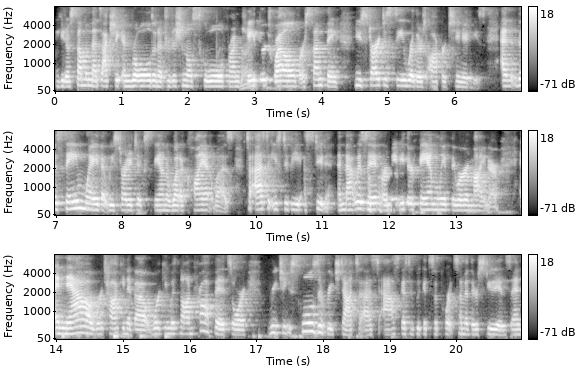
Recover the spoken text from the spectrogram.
you know someone that's actually enrolled in a traditional school from right. K through 12 or something you start to see where there's opportunities. And the same way that we started to expand on what a client was to us it used to be a student and that was it or maybe their family if they were a minor. And now we're talking about working with nonprofits or reaching schools have reached out to us to ask us if we could support some of their students. And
